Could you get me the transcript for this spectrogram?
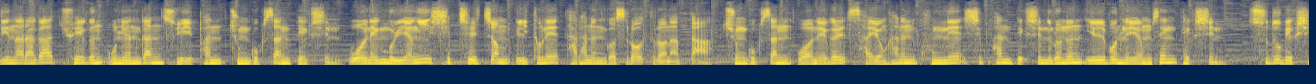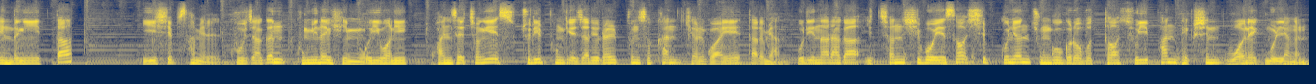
우리나라가 최근 5년간 수입한 중국산 백신 원액 물량이 17.1톤에 달하는 것으로 드러났다. 중국산 원액을 사용하는 국내 시판 백신으로는 일본 내염생 백신, 수두 백신 등이 있다. 23일 구작은 국민의힘 의원이 관세청의 수출입 통계 자료를 분석한 결과에 따르면 우리나라가 2015에서 19년 중국으로부터 수입한 백신 원액 물량은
